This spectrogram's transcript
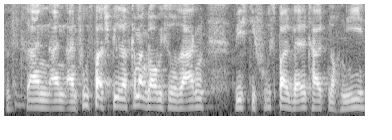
Das ist ein, ein, ein Fußballspiel, das kann man glaube ich so sagen, wie es die Fußballwelt halt noch nie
